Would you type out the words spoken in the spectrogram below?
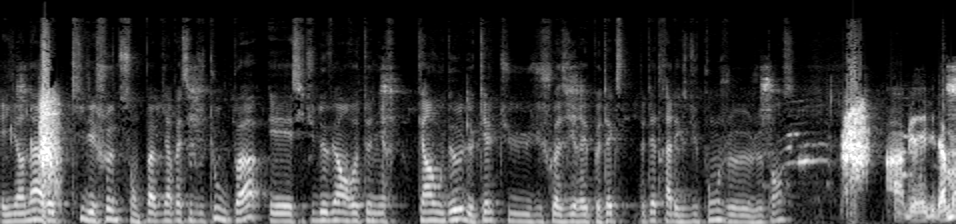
Et il y en a avec qui les choses ne sont pas bien passées du tout ou pas. Et si tu devais en retenir qu'un ou deux, lequel tu, tu choisirais? Peut-être peut Alex Dupont, je, je pense. Ah, bien évidemment.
